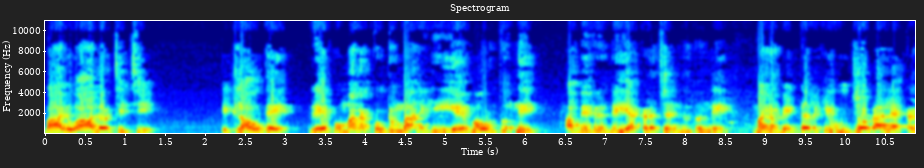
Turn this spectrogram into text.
వాళ్ళు ఆలోచించి ఇట్లా అవుతే రేపు మన కుటుంబానికి ఏం అవుతుంది అభివృద్ధి ఎక్కడ చెందుతుంది? మన బిడ్డలకి ఉద్యోగాలు ఎక్కడ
